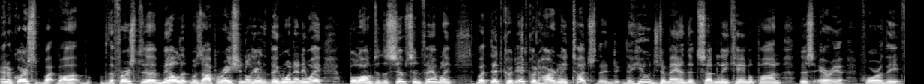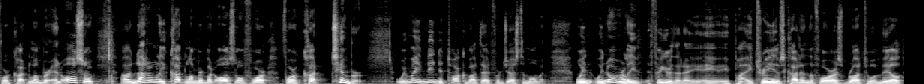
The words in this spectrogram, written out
And of course, uh, the first uh, mill that was operational here, the big one anyway, belonged to the Simpson family, but it could, it could hardly touch the, the huge demand that suddenly came upon this area for, the, for cut lumber, and also uh, not only cut lumber, but also for, for cut timber. We might need to talk about that for just a moment. We, we normally figure that a, a, a, tree is cut in the forest, brought to a mill,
